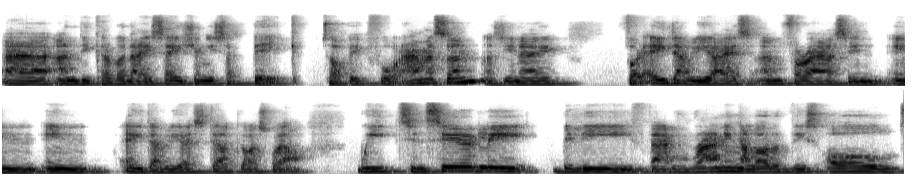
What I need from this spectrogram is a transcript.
uh, and decarbonization is a big topic for Amazon, as you know, for AWS and for us in, in, in AWS Telco as well. We sincerely believe that running a lot of these old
